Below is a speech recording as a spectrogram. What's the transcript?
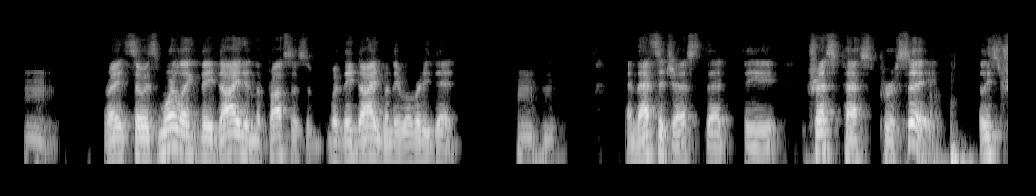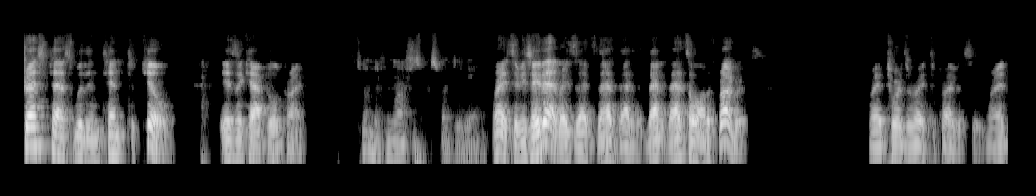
Hmm. right? So it's more like they died in the process of when they died when they were already dead. Mhm. And that suggests that the trespass per se at least trespass with intent to kill is a capital crime. Certainly from Rashi's perspective, yeah. Right. So if you say that, right, so that's that that that that's a lot of progress, right, towards the right to privacy, right?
